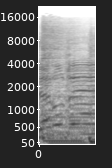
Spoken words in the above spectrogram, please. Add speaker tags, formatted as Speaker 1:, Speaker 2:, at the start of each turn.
Speaker 1: settle down.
